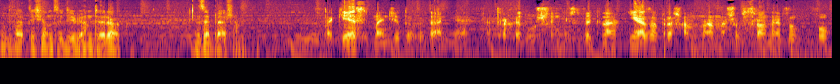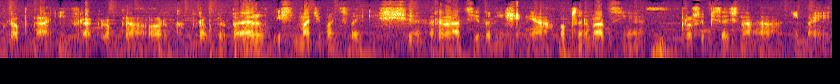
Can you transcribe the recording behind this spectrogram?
2009 rok. Zapraszam. Tak jest, będzie to wydanie trochę dłuższe niż zwykle. Ja zapraszam na naszą stronę www.infra.org.pl Jeśli macie Państwo jakieś relacje, doniesienia, obserwacje, proszę pisać na e-mail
